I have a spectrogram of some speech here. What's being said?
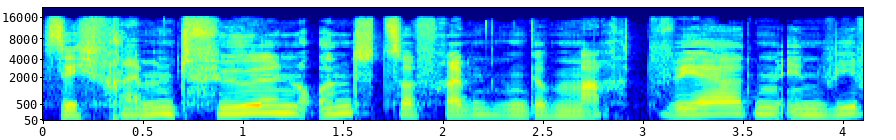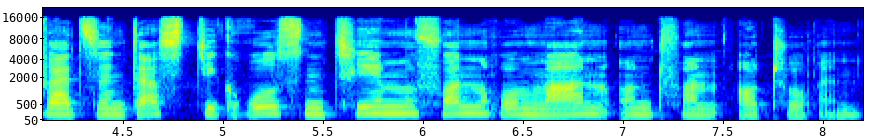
sich fremd fühlen und zur Fremden gemacht werden. Inwieweit sind das die großen Themen von Roman und von Autorin?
